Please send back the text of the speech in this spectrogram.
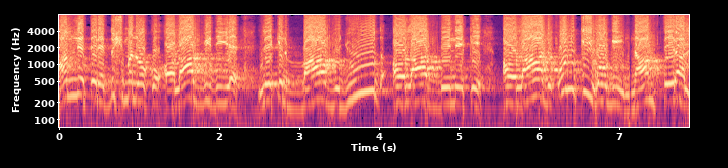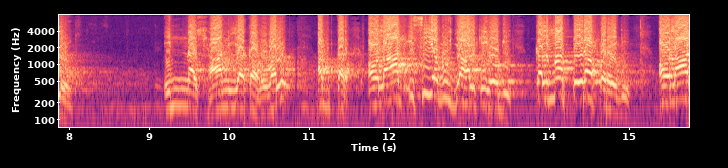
ہم نے تیرے دشمنوں کو اولاد بھی دی ہے۔ لیکن باوجود اولاد دینے کے اولاد ان کی ہوگی، نام تیرا لے گی۔ ان شانیہ کا حول اب تر اولاد اسی ابو جہل کی ہوگی۔ کلمہ تیرا پڑے گی۔ اولاد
